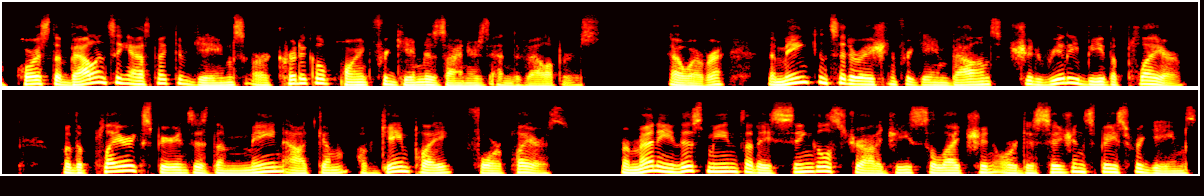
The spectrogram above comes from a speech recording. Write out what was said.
Of course, the balancing aspect of games are a critical point for game designers and developers. However, the main consideration for game balance should really be the player, for the player experience is the main outcome of gameplay for players. For many, this means that a single strategy, selection, or decision space for games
